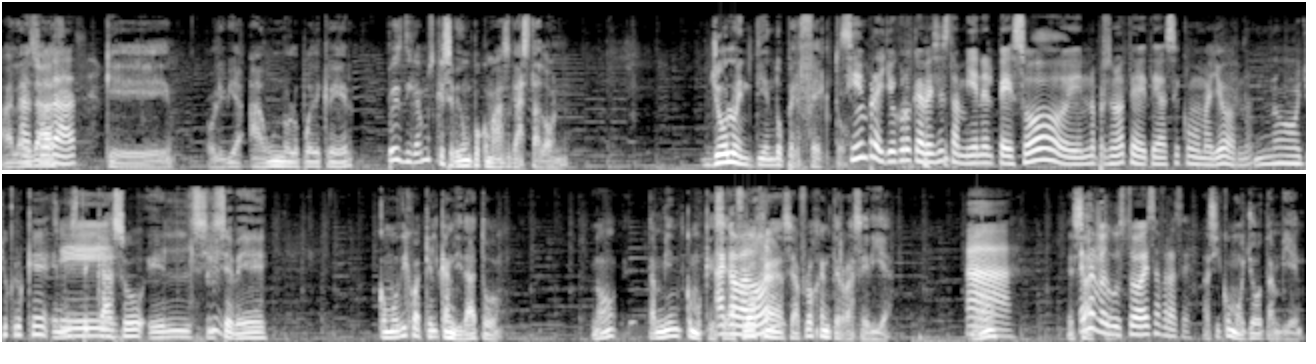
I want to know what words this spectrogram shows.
a la A edad, edad. que Olivia aún no lo puede creer, pues digamos que se ve un poco más gastadón. Yo lo entiendo perfecto. Siempre yo creo que a veces también el peso en una persona te, te hace como mayor, ¿no? No, yo creo que en Sí. este caso él sí se ve, como dijo aquel candidato, ¿no? También como que se ¿Acabadón? afloja, se afloja en terracería. Ah, esa Exacto. me gustó, esa frase. Así como yo también.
